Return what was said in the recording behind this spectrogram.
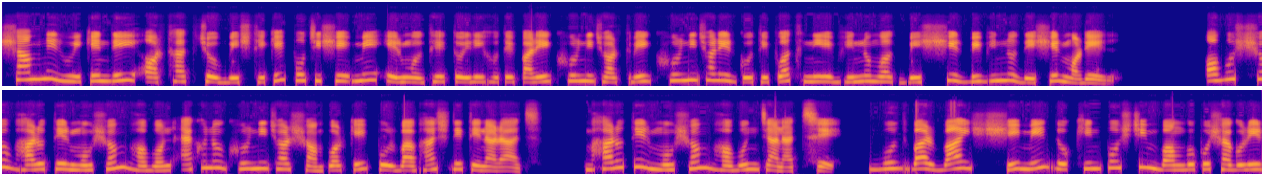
সামনের উইকেন্ডেই অর্থাৎ চব্বিশ থেকে পঁচিশে মে, এর মধ্যে তৈরি হতে পারে ঘূর্ণিঝড়। তবে ঘূর্ণিঝড়ের গতিপথ নিয়ে ভিন্নমত বিশ্বের বিভিন্ন দেশের মডেল অবশ্য ভারতের মৌসুম ভবন এখনও ঘূর্ণিঝড় সম্পর্কে পূর্বাভাস দিতে নারাজ। ভারতের মৌসুম ভবন জানাচ্ছে। বুধবার বাইশে মে দক্ষিণ পশ্চিম বঙ্গোপসাগরের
